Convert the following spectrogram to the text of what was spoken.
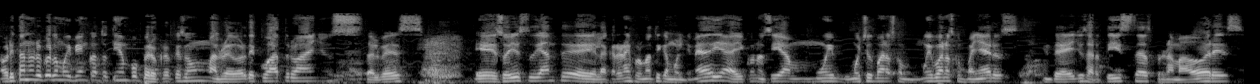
ahorita no recuerdo muy bien cuánto tiempo, pero creo que son alrededor de cuatro años, tal vez. Eh, soy estudiante de la carrera de informática multimedia. Ahí conocí a muy, muchos buenos, muy buenos compañeros, entre ellos artistas, programadores.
